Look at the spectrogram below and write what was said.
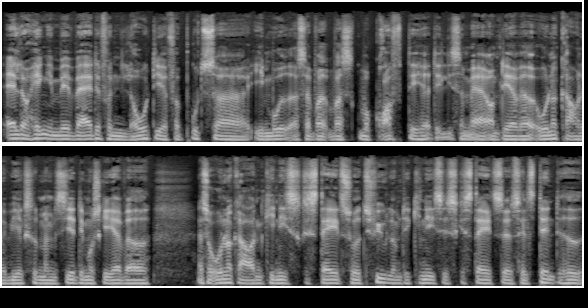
alt afhængig med, hvad er det for en lov, de har forbrudt sig imod, altså hvor, hvor, hvor groft det her det ligesom er, om det har været undergravende virksomhed, man siger, at det måske har været altså undergravet den kinesiske stat, så tvivl om det kinesiske stats øh, selvstændighed,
